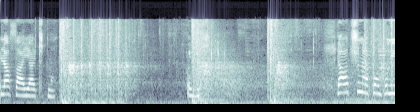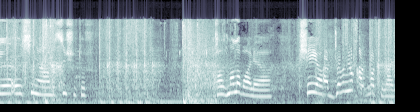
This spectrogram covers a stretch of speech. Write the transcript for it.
Öyle asla yay tutma. Ölür. Ya at şuna pompalıyı ölsün ya. Bitsin şu tur. Kazmala bari ya. Bir şey yap. Abi canım yok kalkmasın yani.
